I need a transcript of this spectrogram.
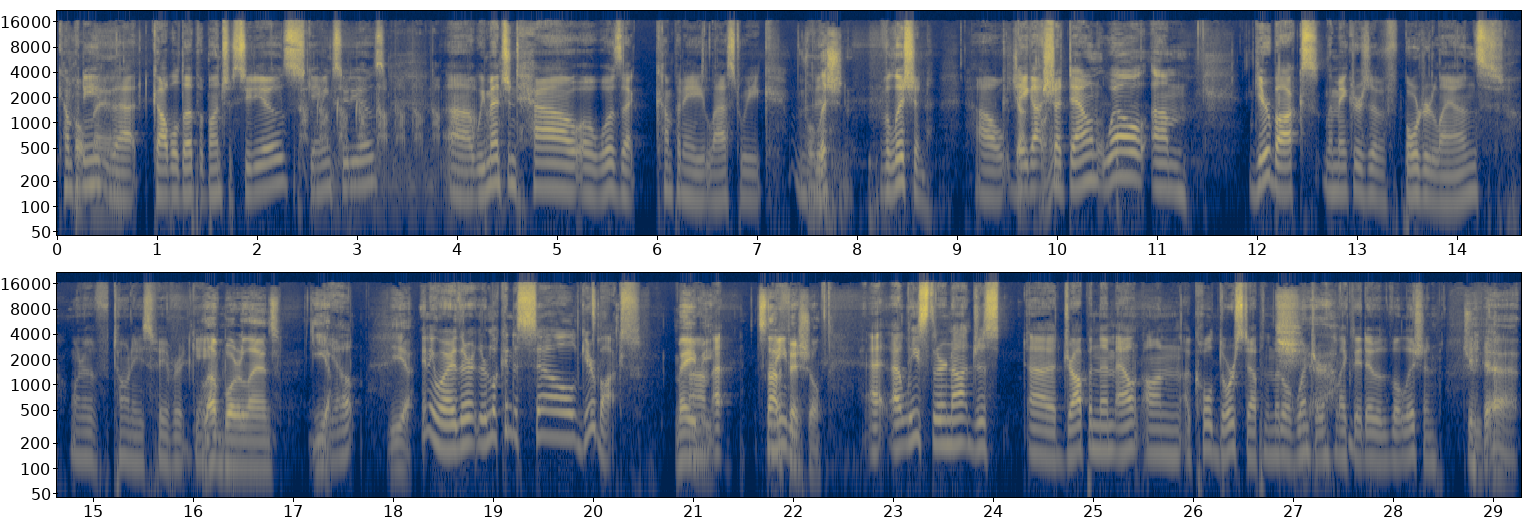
company Oh, that gobbled up a bunch of studios, gaming studios. Uh, we mentioned how oh, what was that company last week? Volition. Volition. How they job, got Tony. shut down. Well, um, Gearbox, the makers of Borderlands, one of Tony's favorite games. Love Borderlands. Yeah. Yep. Yeah. Anyway, they're they're looking to sell Gearbox. Maybe. Um, uh, it's not maybe. official. At, at least they're not just uh, dropping them out on a cold doorstep in the middle of winter like they did with Volition. True Yeah. that.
